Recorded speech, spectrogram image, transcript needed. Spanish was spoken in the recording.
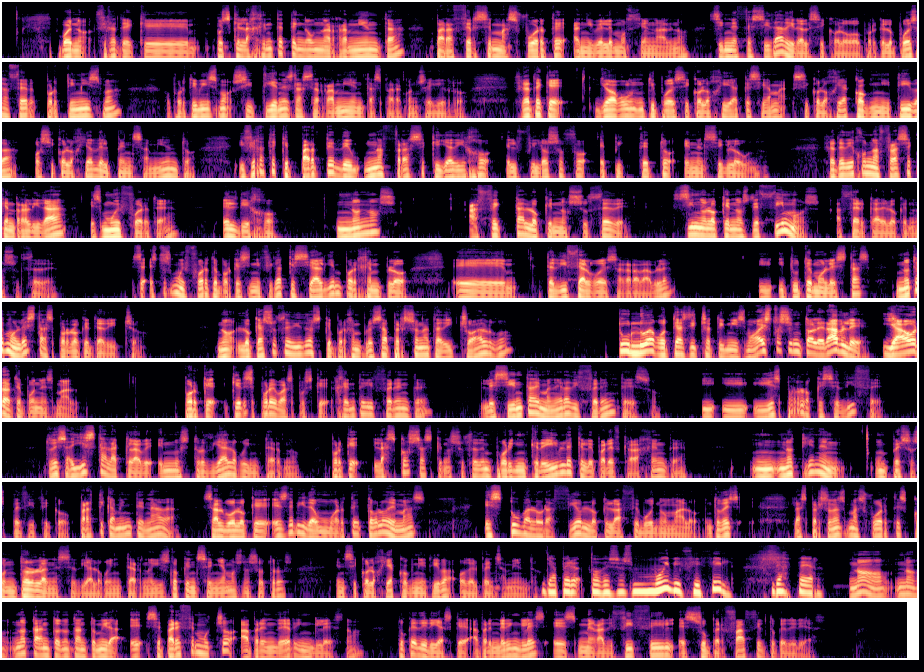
Bueno, fíjate que pues que la gente tenga una herramienta para hacerse más fuerte a nivel emocional, ¿no? Sin necesidad de ir al psicólogo, porque lo puedes hacer por ti misma o por ti mismo si tienes las herramientas para conseguirlo. Fíjate que yo hago un tipo de psicología que se llama psicología cognitiva o psicología del pensamiento. Y fíjate que parte de una frase que ya dijo el filósofo Epicteto en el siglo I. Fíjate, dijo una frase que en realidad es muy fuerte. ¿eh? Él dijo, no nos afecta lo que nos sucede, sino lo que nos decimos acerca de lo que nos sucede. Esto es muy fuerte porque significa que si alguien, por ejemplo, eh, te dice algo desagradable y, tú te molestas, no te molestas por lo que te ha dicho. No, lo que ha sucedido es que, por ejemplo, esa persona te ha dicho algo, tú luego te has dicho a ti mismo, esto es intolerable, y ahora te pones mal. Porque, ¿quieres pruebas? Pues que gente diferente le sienta de manera diferente eso. Y es por lo que se dice. Entonces ahí está la clave, en nuestro diálogo interno. Porque las cosas que nos suceden, por increíble que le parezca a la gente, no tienen un peso específico, prácticamente nada. Salvo lo que es de vida o muerte, todo lo demás es tu valoración lo que lo hace bueno o malo. Entonces, las personas más fuertes controlan ese diálogo interno y es lo que enseñamos nosotros en psicología cognitiva o del pensamiento. Ya, pero todo eso es muy difícil de hacer. No, no, no tanto, no tanto. Mira, eh, se parece mucho a aprender inglés, ¿no? ¿Tú qué dirías? ¿Que aprender inglés es mega difícil, es súper fácil? ¿Tú qué dirías?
